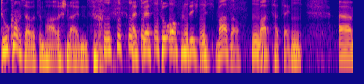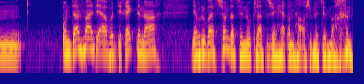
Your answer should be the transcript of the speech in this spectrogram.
du kommst aber zum Haare schneiden, so, als wäre es so offensichtlich. War es auch, war es tatsächlich. Ähm, und dann meinte er aber direkt danach, ja, aber du weißt schon, dass wir nur klassische Herrenhaarschnitte machen.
